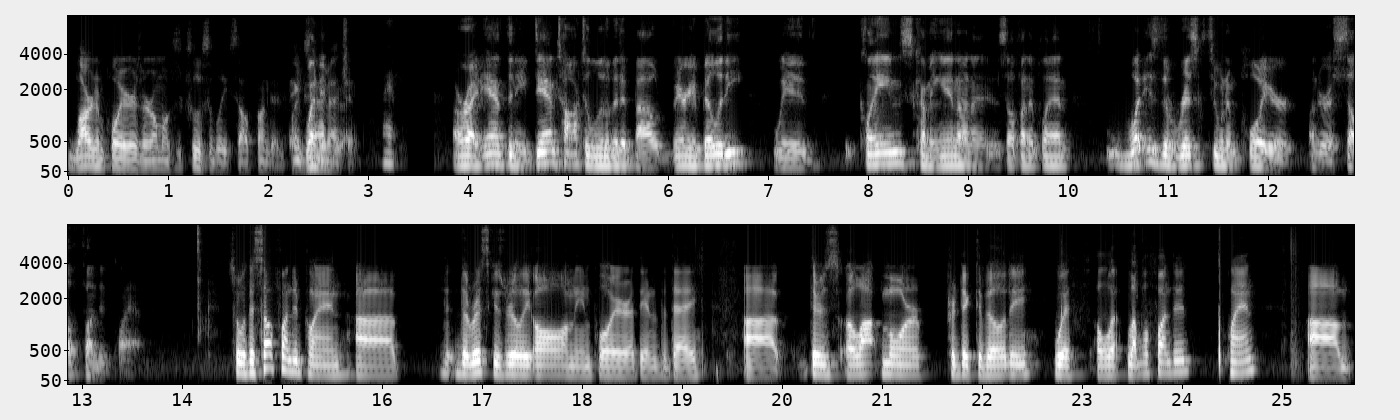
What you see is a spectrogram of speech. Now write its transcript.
large employers are almost exclusively self-funded, like Wendy Exactly mentioned. Right. All right, Anthony. Dan talked a little bit about variability with claims coming in on a self-funded plan. What is the risk to an employer under a self-funded plan? So, with a self-funded plan, uh, the, the risk is really all on the employer at the end of the day. Uh, there's a lot more predictability with a level-funded plan. Um,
